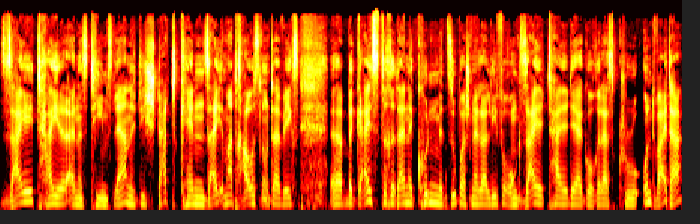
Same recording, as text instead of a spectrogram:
Sei Teil eines deines Teams, lerne die Stadt kennen, sei immer draußen unterwegs, äh, begeistere deine Kunden mit superschneller Lieferung, sei Teil der Gorillas Crew und weiter.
